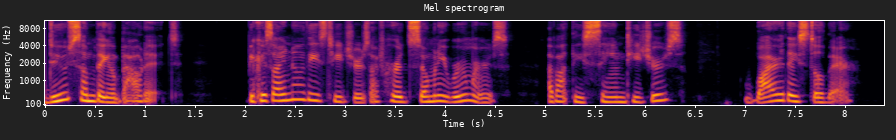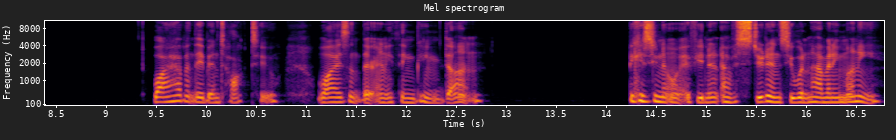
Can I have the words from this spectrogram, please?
do something about it. Because I know these teachers, I've heard so many rumors about these same teachers. Why are they still there? Why haven't they been talked to? Why isn't there anything being done? Because, you know, if you didn't have students, you wouldn't have any money.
